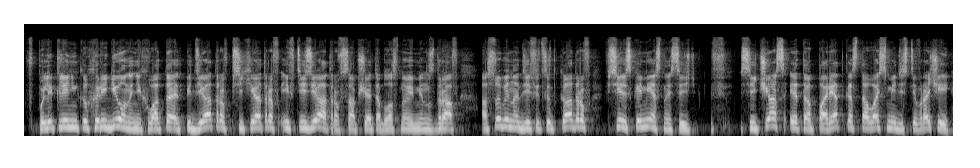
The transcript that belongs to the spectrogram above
В поликлиниках региона не хватает педиатров, психиатров и фтизиатров, сообщает областной Минздрав. Особенно дефицит кадров в сельской местности. Сейчас это порядка 180 врачей.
